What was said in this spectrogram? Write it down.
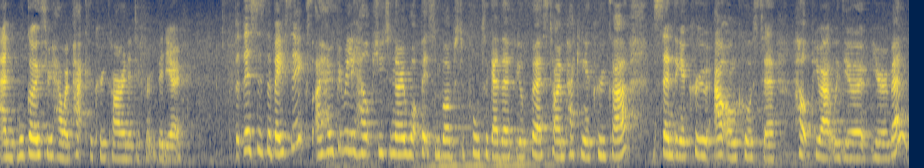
and we'll go through how I pack the crew car in a different video. But this is the basics. I hope it really helps you to know what bits and bobs to pull together for your first time packing a crew car, sending a crew out on course to help you out with your, your event.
